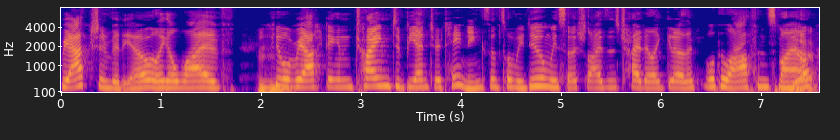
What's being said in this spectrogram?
reaction video, like a live Mhm. people reacting and trying to be entertaining. Because that's what we do when we socialize is try to like get other people to laugh and smile. Yeah.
